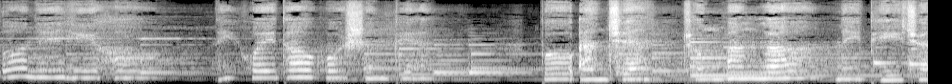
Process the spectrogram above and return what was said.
多年以后，你回到我身边，不安全充满了你疲倦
